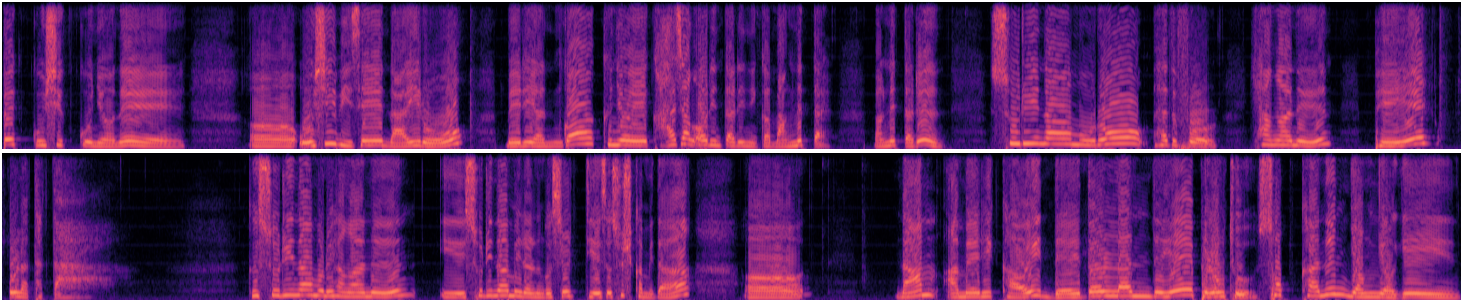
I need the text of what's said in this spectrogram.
1699년에, 어, 52세 나이로 메리안과 그녀의 가장 어린 딸이니까 막내딸, 막내딸은 수리남으로 헤드폴 향하는 배에 올라탔다. 그 수리남으로 향하는 이 수리남이라는 것을 뒤에서 수식합니다. 어, 남아메리카의 네덜란드에 to 속하는 영역인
